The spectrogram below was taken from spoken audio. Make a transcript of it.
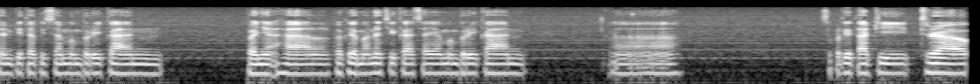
dan kita bisa memberikan banyak hal. Bagaimana jika saya memberikan uh, seperti tadi draw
